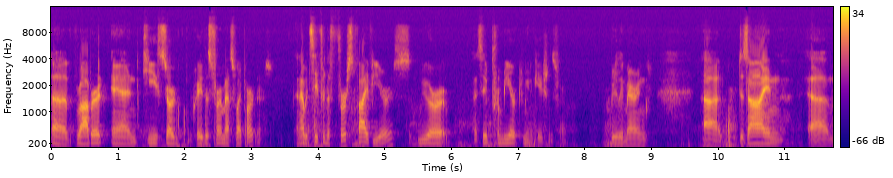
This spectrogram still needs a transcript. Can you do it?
uh, Robert and Keith started create this firm, SY Partners. And I would say for the first five years, we were, I'd say, premier communications firm, really marrying uh, design, um,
